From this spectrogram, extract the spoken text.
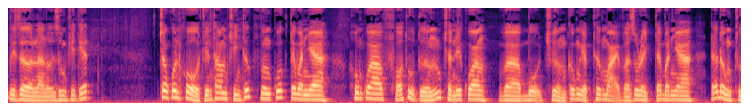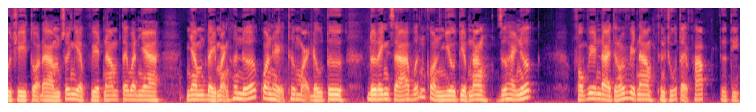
Bây giờ là nội dung chi tiết. Trong khuôn khổ chuyến thăm chính thức Vương quốc Tây Ban Nha, hôm qua Phó Thủ tướng Trần Lê Quang và Bộ trưởng Công nghiệp Thương mại và Du lịch Tây Ban Nha đã đồng chủ trì tọa đàm doanh nghiệp Việt Nam Tây Ban Nha nhằm đẩy mạnh hơn nữa quan hệ thương mại đầu tư, được đánh giá vẫn còn nhiều tiềm năng giữa hai nước. Phóng viên Đài Tiếng nói Việt Nam thường trú tại Pháp đưa tin.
